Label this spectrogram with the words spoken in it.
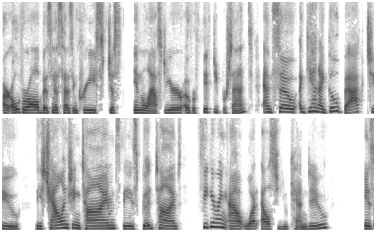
Our overall business has increased just in the last year, over 50%. And so again, I go back to these challenging times, these good times, figuring out what else you can do is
